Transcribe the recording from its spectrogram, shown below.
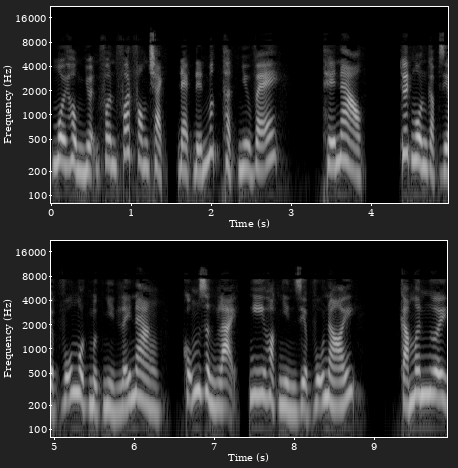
môi hồng nhuận phơn phớt phong trạch, đẹp đến mức thật như vẽ. Thế nào? Tuyết Ngôn gặp Diệp Vũ một mực nhìn lấy nàng, cũng dừng lại, nghi hoặc nhìn Diệp Vũ nói: "Cảm ơn ngươi."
